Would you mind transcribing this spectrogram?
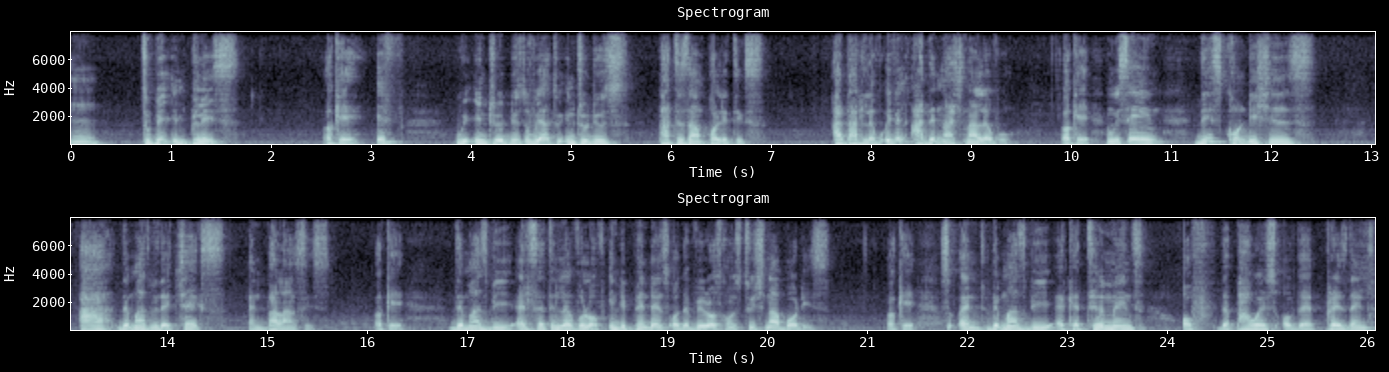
to be in place. Okay, if we introduce, if we are to introduce partisan politics at that level, even at the national level, okay, and we're saying these conditions are there must be the checks and balances. Okay, there must be a certain level of independence of the various constitutional bodies. Okay, so and there must be a curtailment of the powers of the president.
